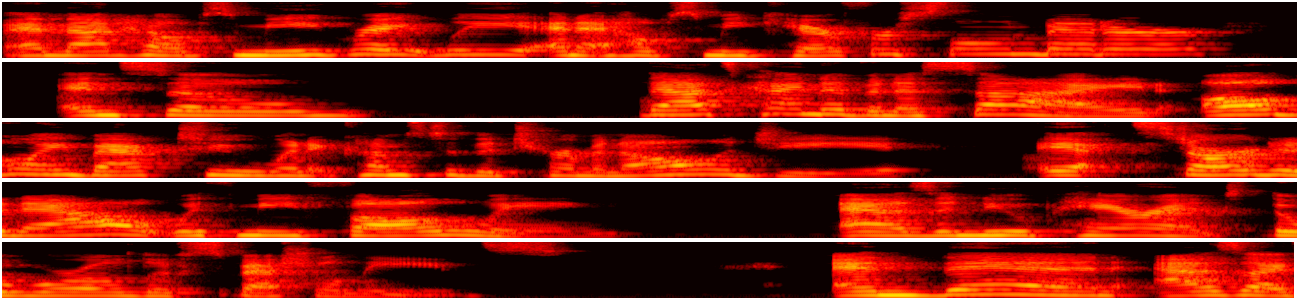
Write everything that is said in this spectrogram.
And that helps me greatly and it helps me care for Sloane better. And so that's kind of an aside. All going back to when it comes to the terminology, it started out with me following as a new parent the world of special needs. And then as I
